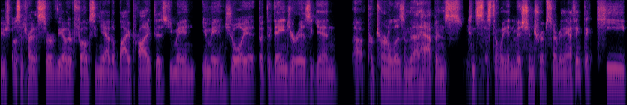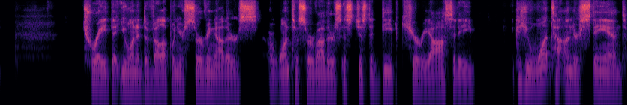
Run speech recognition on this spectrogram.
you're supposed to try to serve the other folks, and yeah, the byproduct is you may you may enjoy it, but the danger is again uh, paternalism that happens mm-hmm. consistently in mission trips and everything. I think the key trait that you want to develop when you're serving others or want to serve others is just a deep curiosity because you want to understand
